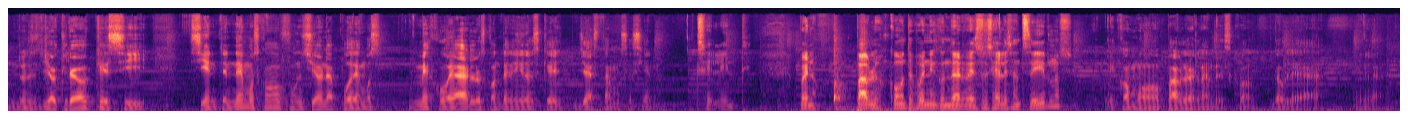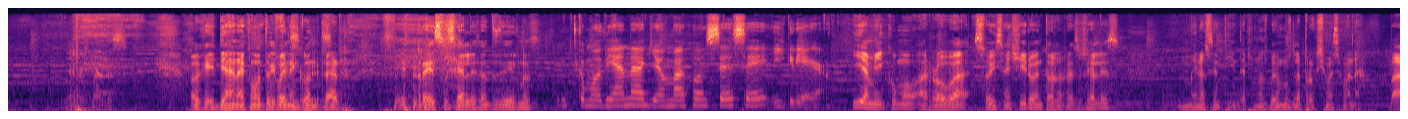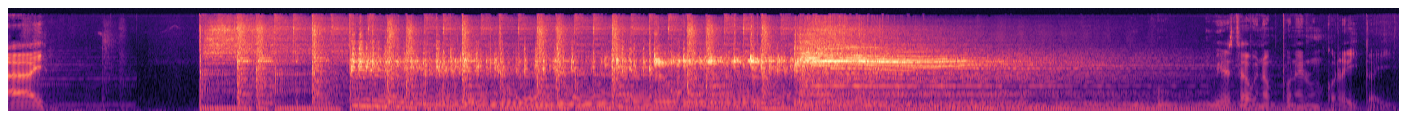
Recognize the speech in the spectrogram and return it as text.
Entonces yo creo que si, si entendemos cómo funciona, podemos mejorar los contenidos que ya estamos haciendo. Excelente. Bueno, Pablo, ¿cómo te pueden encontrar en redes sociales antes de irnos? Eh, como Pablo Hernández con doble A en la en Hernández. ok, Diana, ¿cómo te pueden encontrar en redes sociales antes de irnos? Como Diana-CCY. Y a mí como arroba soy Sanshiro en todas las redes sociales menos en Tinder. Nos vemos la próxima semana. Bye. Hubiera estado bueno poner un correíto ahí.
